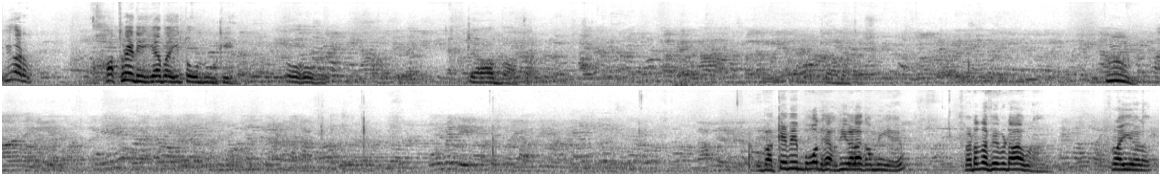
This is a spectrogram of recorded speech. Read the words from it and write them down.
ਯਾਰ ਹੱਥ ਨੇ ਠੀਕ ਹੈ ਭਾਈ ਤੋੜ ਦੂੜ ਕੇ ਓਹੋ ਹੋ ਕੀ ਬਾਤ ਹੈ ਕੀ ਬਾਤ ਹੈ ਹੂੰ ਵਾਕਈ ਵੀ ਬਹੁਤ ਹੈਲਦੀ ਵਾਲਾ ਕੰਮ ਹੀ ਹੈ ਸਾਡਾ ਤਾਂ ਫੇਵਰਟ ਆ ਹੋਣਾ ਫਰਾਈ ਵਾਲਾ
